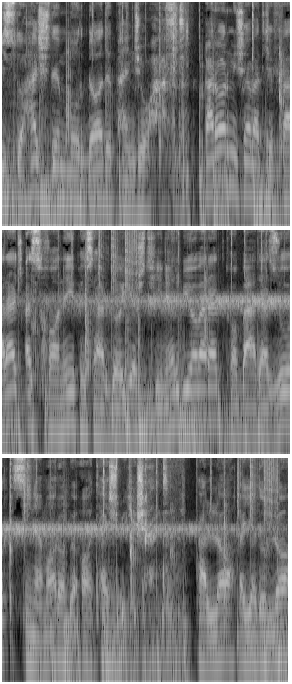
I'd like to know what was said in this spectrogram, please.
28 مرداد 57 قرار می شود که فرج از خانه پسرداییش تینر بیاورد تا بعد از ظهر سینما را به آتش بکشند. فلاح و یدالله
